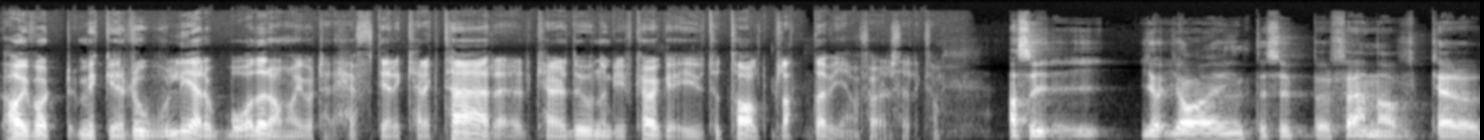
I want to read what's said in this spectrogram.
har ju varit mycket roligare och båda de har ju varit häftigare karaktärer. Cara Dune och Griff Karga är ju totalt platta vid jämförelse liksom. Alltså, jag, jag är inte superfan av Cara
